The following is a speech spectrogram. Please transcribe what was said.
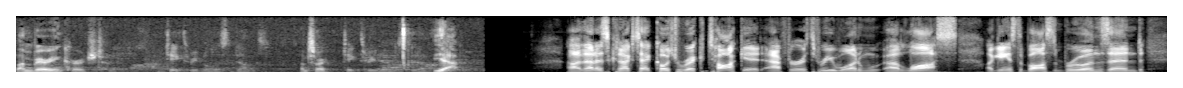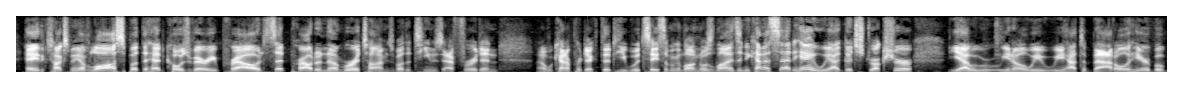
I'm very encouraged. Take three goals to Dallas. I'm sorry. Take three goals to Dallas. Yeah. Uh, that is Canucks head coach Rick Tocchet after a 3 1 uh, loss against the Boston Bruins. And hey, the Canucks may have lost, but the head coach very proud, said proud a number of times about the team's effort. And uh, we kind of predicted he would say something along those lines. And he kind of said, hey, we had good structure. Yeah, we you know, we, we had to battle here, but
